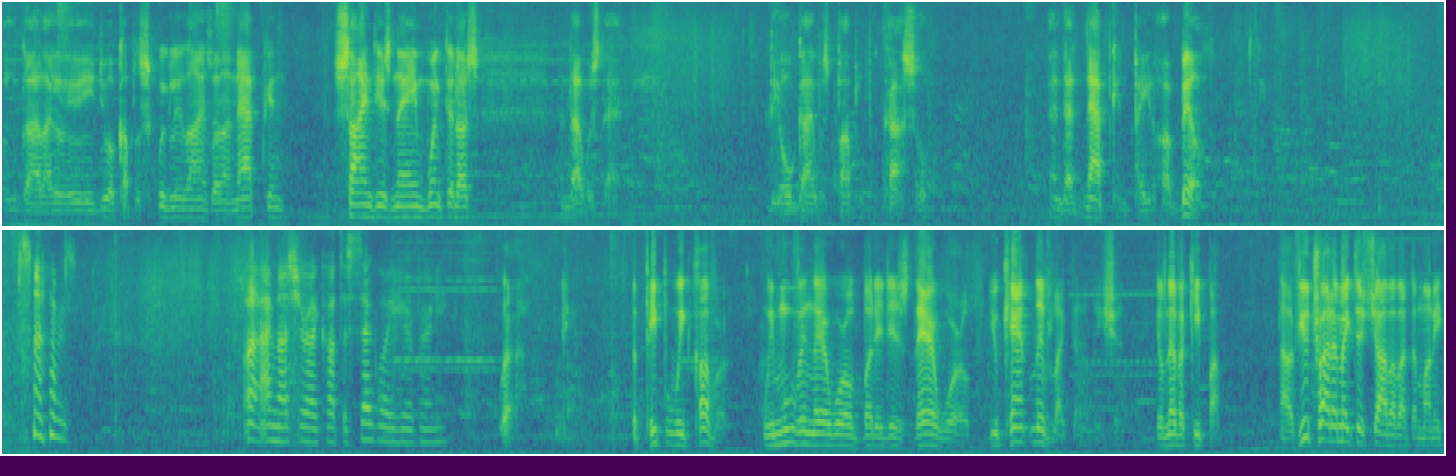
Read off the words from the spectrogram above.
old guy, like, uh, he do a couple of squiggly lines on a napkin, signed his name, winked at us, and that was that. The old guy was Pablo Picasso, and that napkin paid our bill. well, I'm not sure I caught the segue here, Bernie. Well, the people we cover, we move in their world, but it is their world. You can't live like that, Alicia. You'll never keep up. Now, if you try to make this job about the money,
